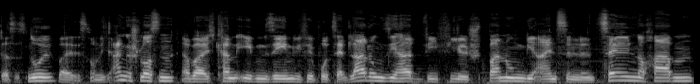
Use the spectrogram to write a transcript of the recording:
das ist null, weil es noch nicht angeschlossen. Aber ich kann eben sehen, wie viel Prozent Ladung sie hat, wie viel Spannung die einzelnen Zellen noch haben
